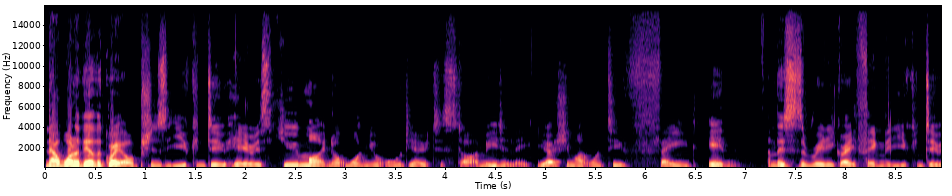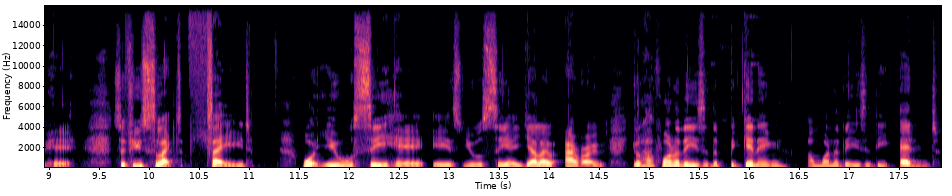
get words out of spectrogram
Now, one of the other great options that you can do here is you might not want your audio to start immediately. You actually might want to fade in. And this is a really great thing that you can do here. So if you select fade, what you will see here is you will see a yellow arrow. You'll have one of these at the beginning and one of these at the end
